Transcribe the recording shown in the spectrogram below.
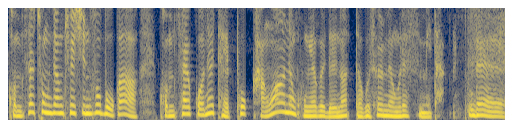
검찰총장 출신 후보가 검찰권을 대폭 강화하는 공약을 내놨다고 설명을 했습니다. 네.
